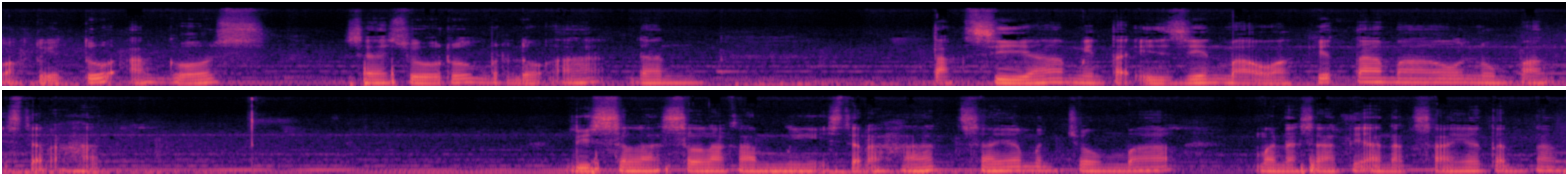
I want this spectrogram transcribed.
Waktu itu Agus saya suruh berdoa dan taksia minta izin bahwa kita mau numpang istirahat. Di sela-sela kami istirahat, saya mencoba menasihati anak saya tentang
